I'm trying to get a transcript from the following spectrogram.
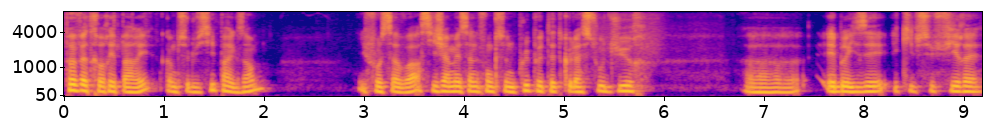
peuvent être réparés, comme celui-ci par exemple. Il faut le savoir. Si jamais ça ne fonctionne plus, peut-être que la soudure euh, est brisée et qu'il suffirait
